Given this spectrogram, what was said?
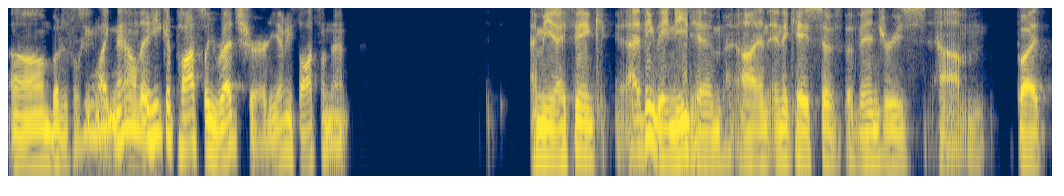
Um, but it's looking like now that he could possibly redshirt. Do you have any thoughts on that? I mean, I think I think they need him uh, in, in the case of, of injuries, um, but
